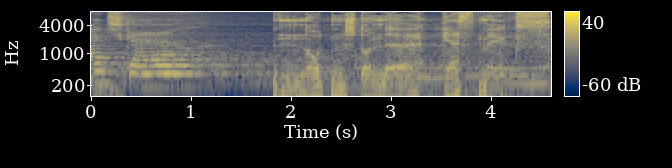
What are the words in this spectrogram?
French Girl. Notenstunde Guest Mix.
